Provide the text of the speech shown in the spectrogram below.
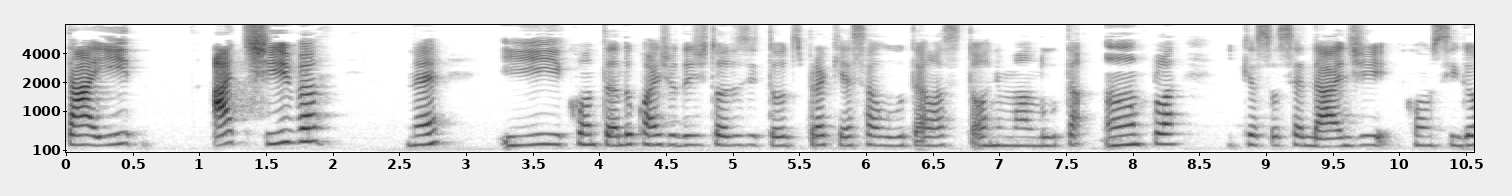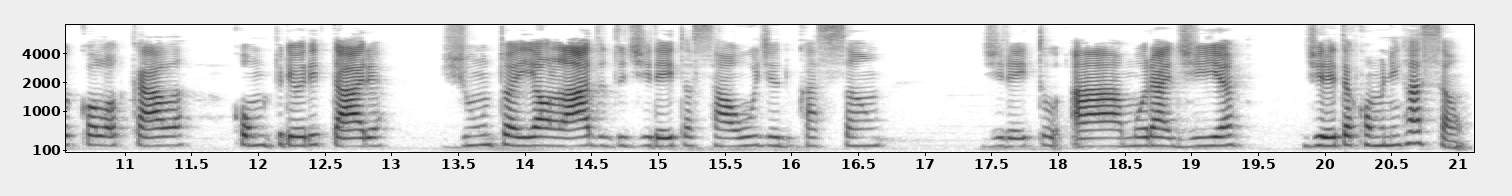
tá aí ativa, né? e contando com a ajuda de todos e todos para que essa luta ela se torne uma luta ampla e que a sociedade consiga colocá-la como prioritária junto aí ao lado do direito à saúde, educação, direito à moradia, direito à comunicação.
